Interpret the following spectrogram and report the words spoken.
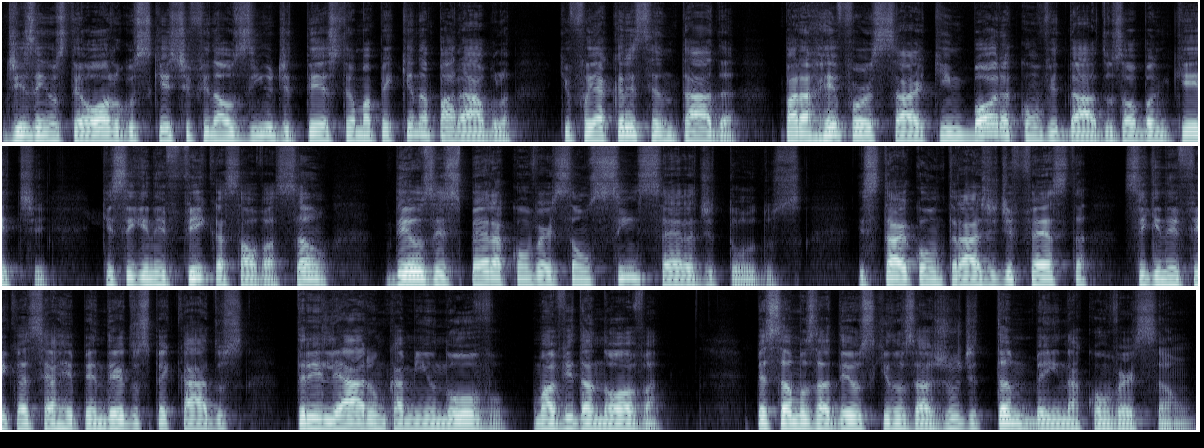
Dizem os teólogos que este finalzinho de texto é uma pequena parábola que foi acrescentada para reforçar que, embora convidados ao banquete, que significa salvação, Deus espera a conversão sincera de todos. Estar com traje de festa significa se arrepender dos pecados, trilhar um caminho novo, uma vida nova. Peçamos a Deus que nos ajude também na conversão.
